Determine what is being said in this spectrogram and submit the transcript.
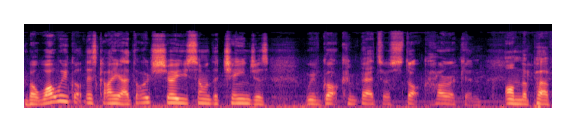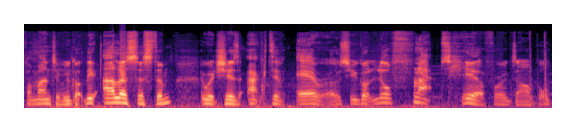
But while we've got this car here, I thought I'd show you some of the changes we've got compared to a stock Huracan on the Performante. We've got the ALA system, which is active aero. So you've got little flaps here, for example,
